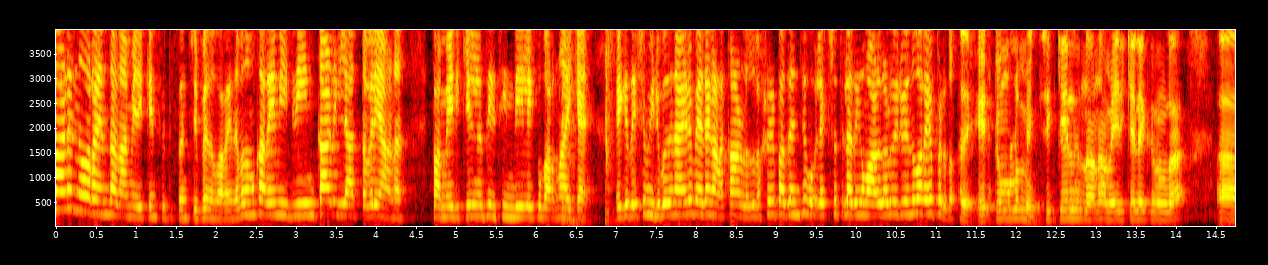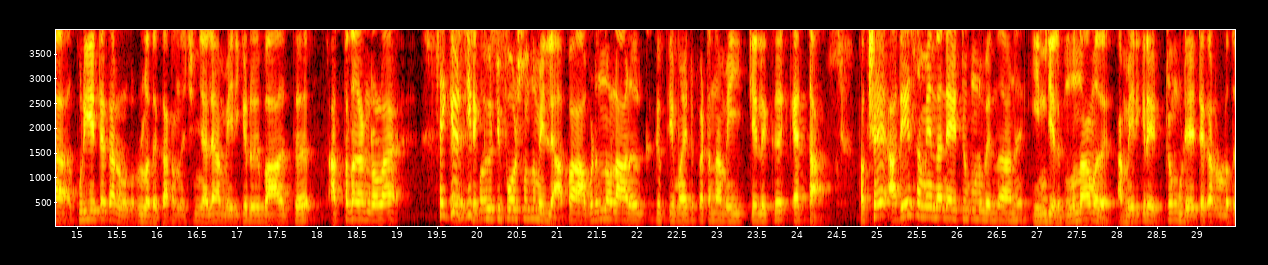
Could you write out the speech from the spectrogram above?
കാർഡ് എന്ന് പറയുന്നതാണ് അമേരിക്കൻ സിറ്റിസൺഷിപ്പ് എന്ന് പറയുന്നത്. അപ്പൊ നമുക്കറിയാം ഈ ഗ്രീൻ കാർഡ് ഇല്ലാത്തവരെയാണ് ഇപ്പൊ അമേരിക്കയിൽ നിന്ന് തിരിച്ച് ഇന്ത്യയിലേക്ക് പറഞ്ഞയക്കാൻ ഏകദേശം ഇരുപതിനായിരം പേരെ കണക്കാണുള്ളത്. പക്ഷെ ഒരു പതിനഞ്ച് ലക്ഷത്തിലധികം ആളുകൾ വരുമെന്ന് പറയപ്പെടുന്നു. അതെ ഏറ്റവും കൂടുതൽ മെക്സിക്കോയിൽ നിന്നാണ് അമേരിക്കയിലേക്കുള്ള കുടിയേറ്റക്കാർ ഉള്ളത്. കാരണം എന്ന് വെച്ച് കഴിഞ്ഞാൽ അമേരിക്കയുടെ ഒരു ഭാഗത്ത് അത്ര കണ്ടുള്ള സെക്യൂരിറ്റി സെക്യൂരിറ്റി ഫോഴ്സ് ഒന്നും ഇല്ല അപ്പൊ അവിടെ നിന്നുള്ള ആളുകൾക്ക് കൃത്യമായിട്ട് പെട്ടെന്ന് അമേരിക്കയിലേക്ക് എത്താം. പക്ഷേ അതേസമയം തന്നെ ഏറ്റവും കൂടുതൽ വരുന്നതാണ് ഇന്ത്യയിൽ. മൂന്നാമത് അമേരിക്കയിലെ ഏറ്റവും കുടിയേറ്റക്കാരുള്ളത്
